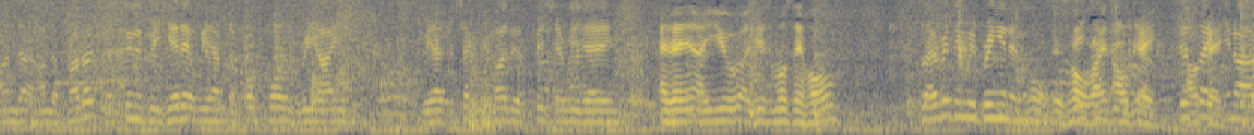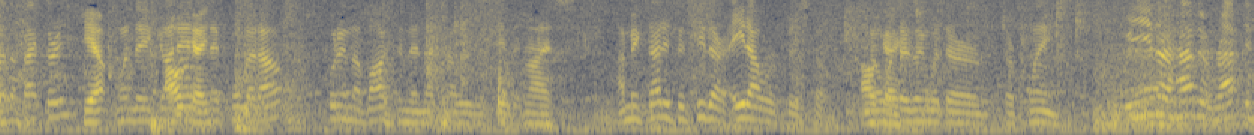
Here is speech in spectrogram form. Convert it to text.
on the on the product. As soon as we get it, we have to poke holes, re-ice. We have to check the quality of the fish every day. And then are you are these mostly whole? So everything we bring in is whole. Is whole, right? Okay, yeah. Just okay. like you know out of the factory. Yeah. When they got Okay. it, they pull it out, put in the box, and then that's how we receive it. Nice. I'm excited to see their eight-hour fish though. You know, Okay. what they're doing with their their plane. We either have it wrapped in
